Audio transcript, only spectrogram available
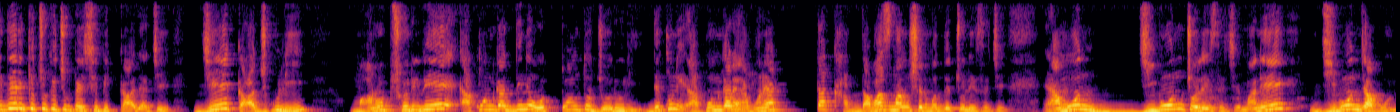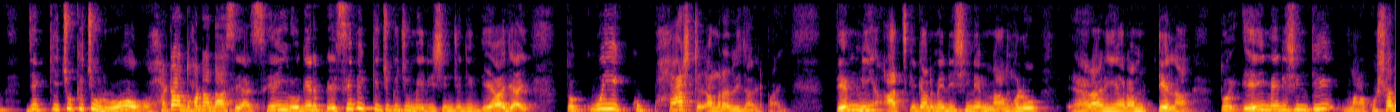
এদের কিছু কিছু স্পেসিফিক কাজ আছে, যে কাজগুলি মানব শরীরে এখনকার দিনে অত্যন্ত জরুরি। দেখুন, এখনকার এমন একটা খাদ্যাভাস মানুষের মধ্যে চলে এসেছে। এমন জীবন চলে এসেছে মানে জীবনযাপন, যে কিছু কিছু রোগ হঠাৎ হঠাৎ আসে আর সেই রোগের স্পেসিফিক কিছু কিছু মেডিসিন যদি দেওয়া যায়, তো কুইক খুব ফাস্ট আমরা রেজাল্ট পাই। তেমনি আজকেকার মেডিসিনের নাম হলো অ্যারানিয়ারাম টেলা। তো এই মেডিসিনটি মাকসার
